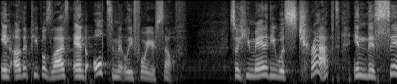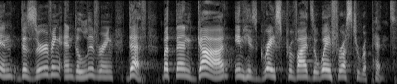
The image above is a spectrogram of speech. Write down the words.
in other people's lives, and ultimately for yourself. So humanity was trapped in this sin, deserving and delivering death. But then God, in His grace, provides a way for us to repent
